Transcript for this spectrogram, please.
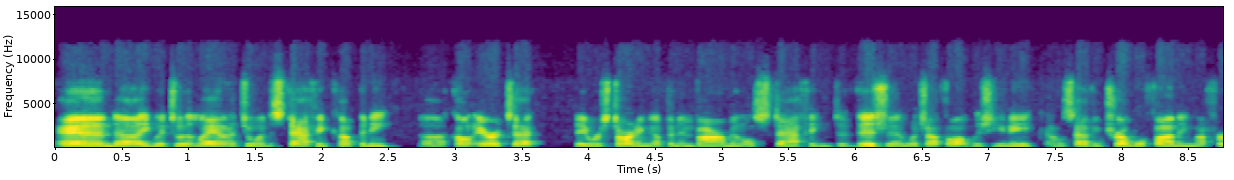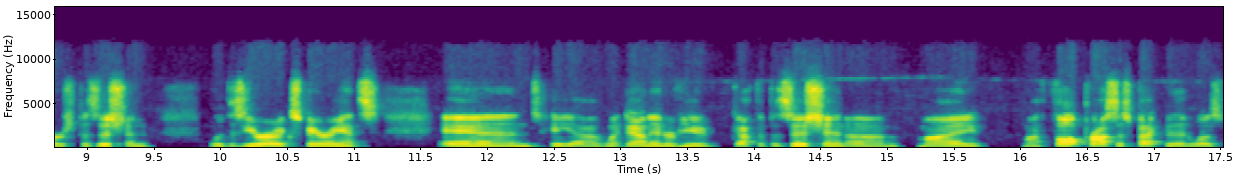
And uh, he went to Atlanta, joined a staffing company uh, called Aerotek. They were starting up an environmental staffing division, which I thought was unique. I was having trouble finding my first position with zero experience. And he uh, went down interview, got the position. Um, my my thought process back then was,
